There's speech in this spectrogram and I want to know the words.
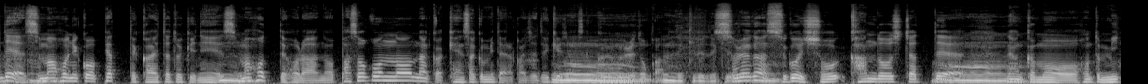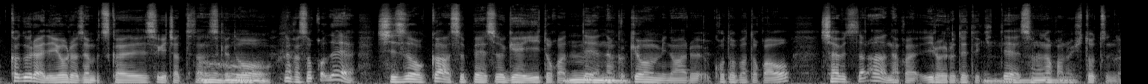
でスマホにこうピャって変えた時に、うん。スマホってほらあのパソコンのなんか検索みたいな感じでできるじゃないですか、うん。Google とか、うん。できるできる。それがすごいしょう感動しちゃって、うん。なんかもうほんと3日ぐらいで容量全部使いすぎちゃってたんですけど、うん。なんかそこで静岡スペースゲイとかって、うん。なんか興味のある言葉とかを喋ってたらなんかいろいろ出てきて、うん。その中の一つに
